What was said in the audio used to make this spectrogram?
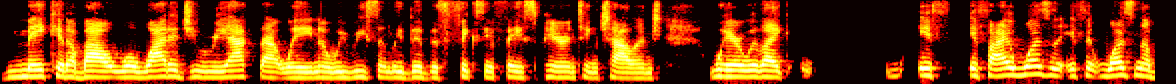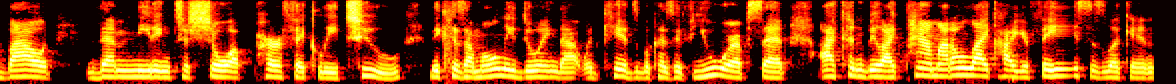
make it about, well, why did you react that way? You know, we recently did this fix your face parenting challenge where we're like, if if I wasn't if it wasn't about them needing to show up perfectly too, because I'm only doing that with kids. Because if you were upset, I couldn't be like Pam. I don't like how your face is looking.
